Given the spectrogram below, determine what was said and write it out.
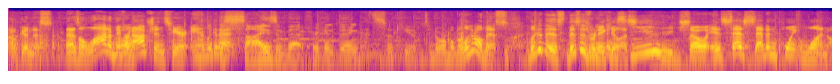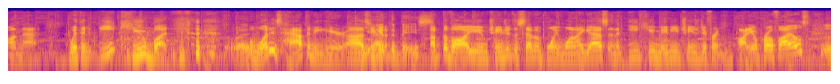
Oh goodness, that has a lot of different Oh. options here. And look, Look at at the that. size of that freaking thing. That's so cute. It's adorable. But look at all this. Look at this. This is ridiculous. It's huge. So it says 7.1 on that with an EQ button. What? what is happening here? Uh, You so you can the bass. up the volume, change it to 7.1, I guess, and then EQ, maybe you change different audio profiles. Hmm.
